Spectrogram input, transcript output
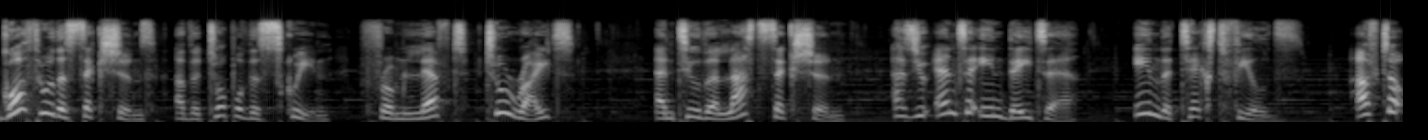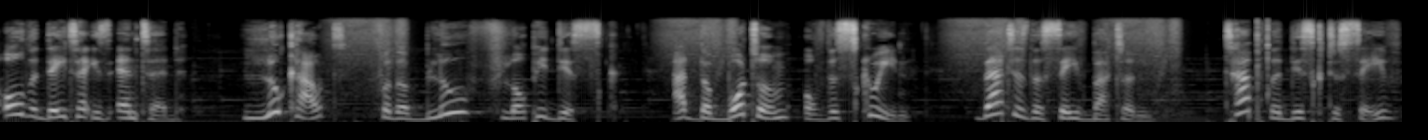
Go through the sections at the top of the screen from left to right until the last section as you enter in data in the text fields. After all the data is entered, look out for the blue floppy disk at the bottom of the screen. That is the Save button. Tap the disk to save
